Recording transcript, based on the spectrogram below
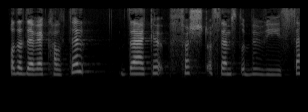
Og det er det vi er kalt til. Det er ikke først og fremst å bevise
